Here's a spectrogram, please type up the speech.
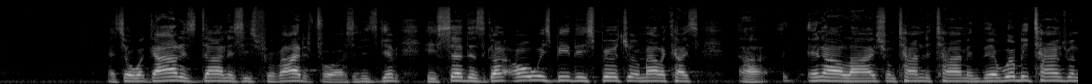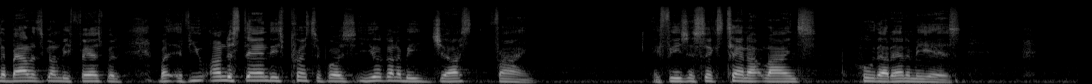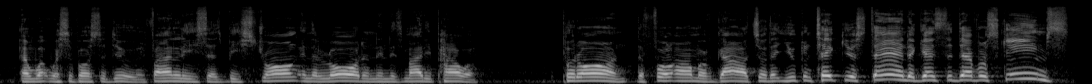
And so what God has done is He's provided for us, and He's given. He said there's going to always be these spiritual Amalekites uh, in our lives from time to time, and there will be times when the battle is going to be fierce, but, but if you understand these principles, you're going to be just fine. Ephesians 6.10 outlines who that enemy is and what we're supposed to do. And finally, he says, Be strong in the Lord and in his mighty power. Put on the full armor of God so that you can take your stand against the devil's schemes.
